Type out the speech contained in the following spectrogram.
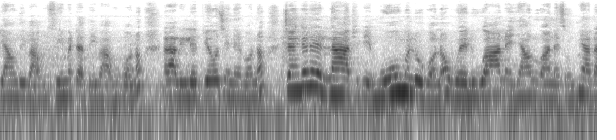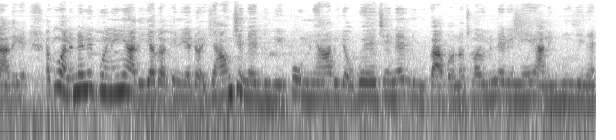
ပြောင်းသေးပါဘူးဈေးမတက်သေးပါဘူးပေါ့နော်အဲ့ဒါလေးလည်းပြောချင်တယ်ပေါ့နော်ကြံခဲ့တဲ့လဖြစ်ဖြစ်မိုးမလို့ပေါ့နော်ဝယ်လူအားနဲ့ရောင်းလူအားနဲ့ဆိုမျှတာလေးတယ်အခုကနည်းနည်းလေးပွင့်လင်းရသည်ရောက်တာဖြစ်နေတဲ့အတွက်ရောင်းချင်တဲ့လူတွေပိုများပြီးတော့ဝယ်ချင်တဲ့လူကပေါ့နော်ကျမတို့နည်းနည်းလေးနဲတာလေးမြင်ချင်တယ်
